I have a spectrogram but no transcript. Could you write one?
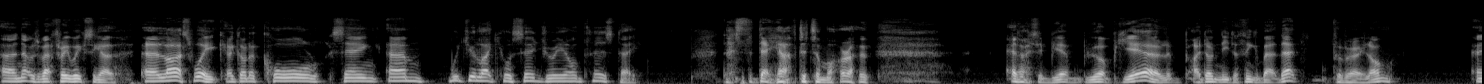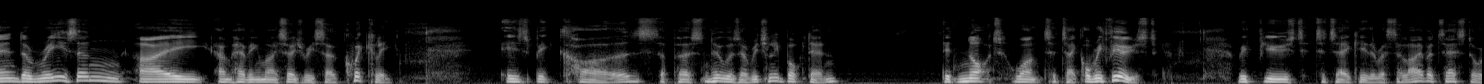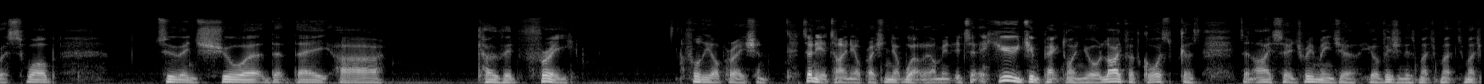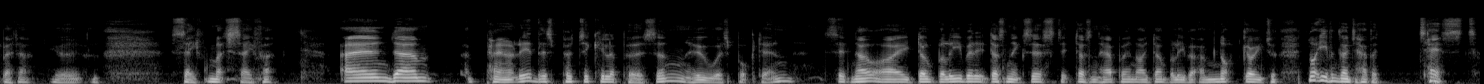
and that was about three weeks ago. Uh, last week, I got a call saying, um, "Would you like your surgery on Thursday?" That's the day after tomorrow. And I said, "Yeah, yeah, yeah. I don't need to think about that for very long." And the reason I am having my surgery so quickly is because the person who was originally booked in did not want to take or refused refused to take either a saliva test or a swab to ensure that they are COVID free. for the operation. It's only a tiny operation. Well, I mean, it's a huge impact on your life, of course, because it's an eye surgery. It means your your vision is much much much better. You're safe, much safer. And um, apparently, this particular person who was booked in said, "No, I don't believe it. It doesn't exist. It doesn't happen. I don't believe it. I'm not going to, not even going to have a test."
